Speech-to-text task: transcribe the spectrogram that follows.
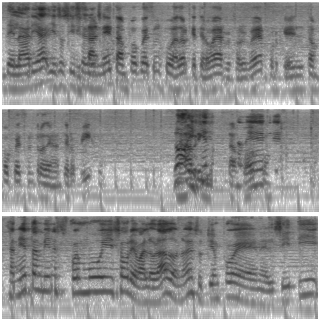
del área y eso sí se Sané tampoco es un jugador que te lo vaya a resolver porque él tampoco es centro delantero fijo. No, y también, también fue muy sobrevalorado, ¿no? En su tiempo en el City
